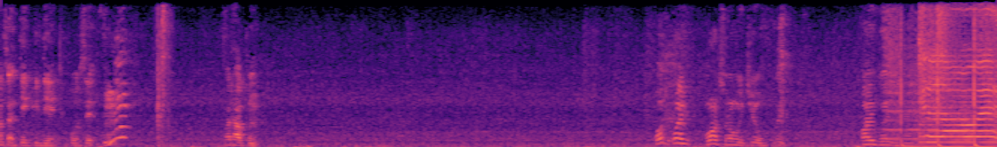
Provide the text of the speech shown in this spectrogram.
Once I take you there, people say, hmm? What happened? What, why, what's wrong with you? Wait, why are you going behind?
